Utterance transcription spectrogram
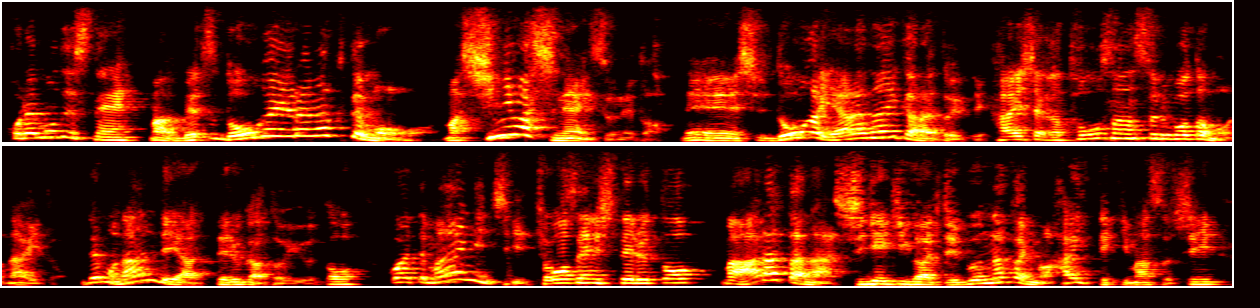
これもですね、まあ別動画やらなくても、まあ死にはしないですよねと。えー、動画やらないからといって会社が倒産することもないと。でもなんでやってるかというと、こうやって毎日挑戦してると、まあ新たな刺激が自分の中にも入ってきますし、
